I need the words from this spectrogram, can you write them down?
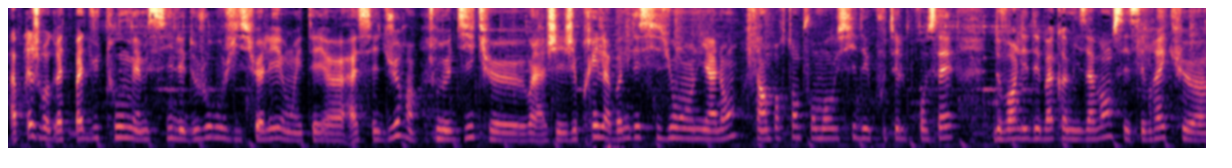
Après, je regrette pas du tout, même si les deux jours où j'y suis allée ont été euh, assez durs. Je me dis que voilà, j'ai pris la bonne décision en y allant. C'est important pour moi aussi d'écouter le procès, de voir les débats comme ils avancent. Et c'est vrai que euh,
